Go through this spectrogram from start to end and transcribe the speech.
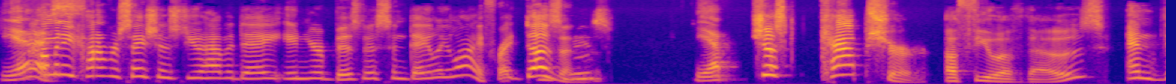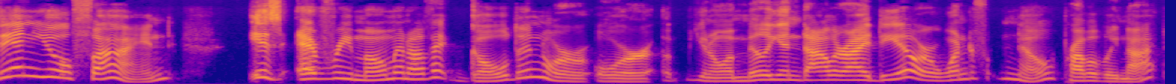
yes. How many conversations do you have a day in your business and daily life? Right, Mm-hmm. Yep. just capture a few of those and then you'll find is every moment of it golden or or you know a million dollar idea or wonderful no probably not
